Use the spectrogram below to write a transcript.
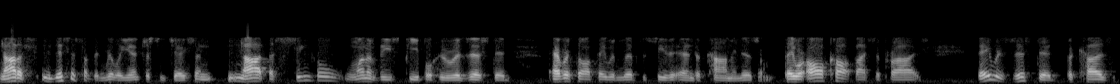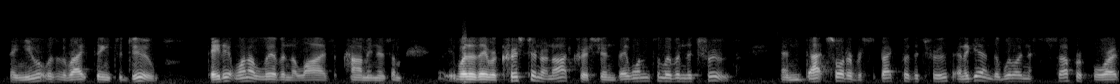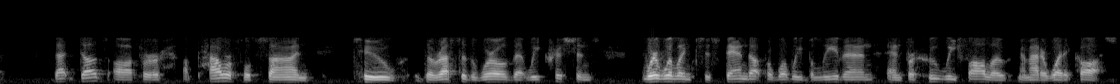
Not a, this is something really interesting, Jason. Not a single one of these people who resisted ever thought they would live to see the end of communism. They were all caught by surprise. They resisted because they knew it was the right thing to do. They didn't want to live in the lies of communism. Whether they were Christian or not Christian, they wanted to live in the truth. And that sort of respect for the truth, and again, the willingness to suffer for it, that does offer a powerful sign to the rest of the world that we Christians, we're willing to stand up for what we believe in and for who we follow, no matter what it costs.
